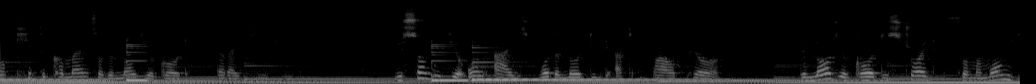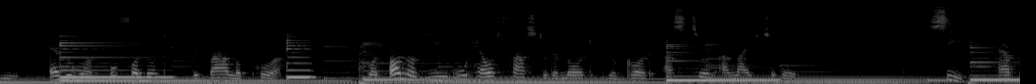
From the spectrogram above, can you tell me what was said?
but keep the commands of the Lord your God that I give you. You saw with your own eyes what the Lord did at Baal Peor. The Lord your God destroyed from among you everyone who followed the Baal of Peor. But all of you who held fast to the Lord your God are still alive today. See, I have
